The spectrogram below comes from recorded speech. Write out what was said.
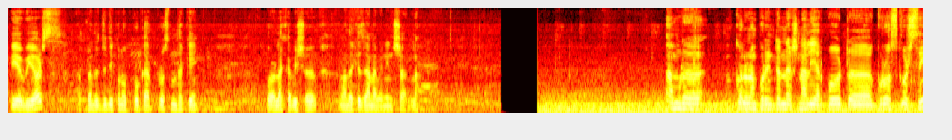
প্রিয় ভিউয়ার্স, আপনাদের যদি কোনো প্রকার প্রশ্ন থাকে, পড়ালেখা বিষয়ক, আমাদেরকে জানাবেন ইনশাআল্লাহ। আমরা কোলালামপুর ইন্টারন্যাশনাল এয়ারপোর্ট ক্রস করছি।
